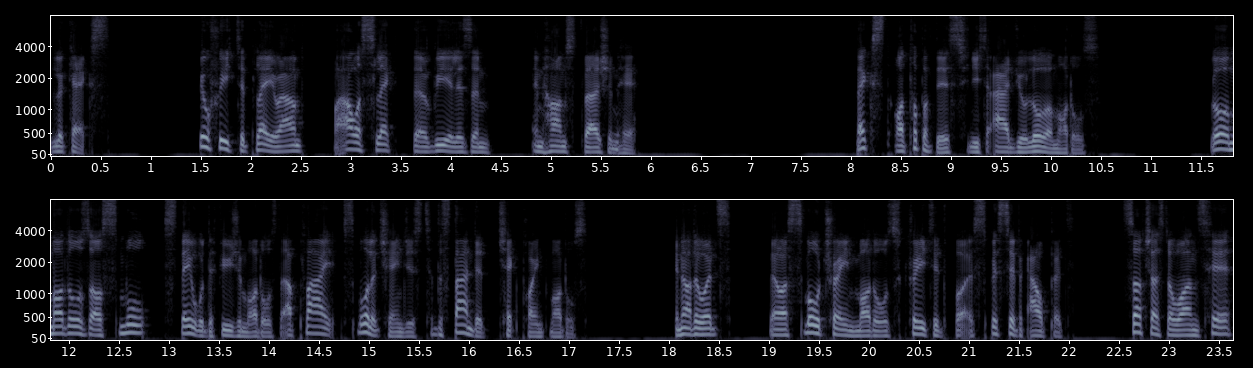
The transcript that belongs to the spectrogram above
LookX. Feel free to play around, but I will select the realism enhanced version here. Next, on top of this, you need to add your LoRA models. LoRA models are small, stable diffusion models that apply smaller changes to the standard checkpoint models. In other words, there are small train models created for a specific output, such as the ones here,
